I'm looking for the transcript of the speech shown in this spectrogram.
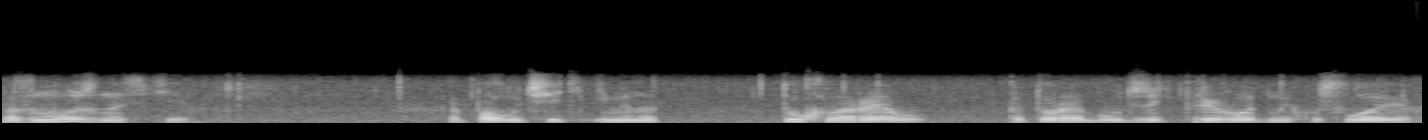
возможности получить именно ту хлореллу, которая будет жить в природных условиях,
